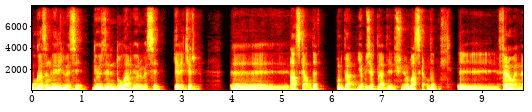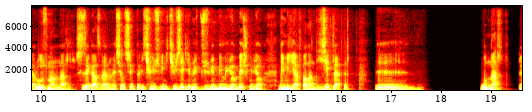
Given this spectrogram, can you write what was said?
Bu gazın verilmesi, gözlerin dolar görmesi gerekir. Ee, az kaldı. Bunu da yapacaklar diye düşünüyorum. Az kaldı. Ee, fenomenler, uzmanlar size gaz vermeye çalışacaklar. 200 bin, 250 bin, 300 bin, 1 milyon, 5 milyon, 1 milyar falan diyeceklerdir. Ee, bunlar e,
